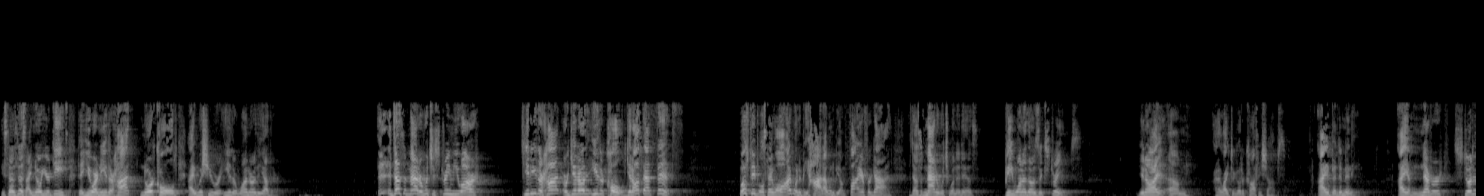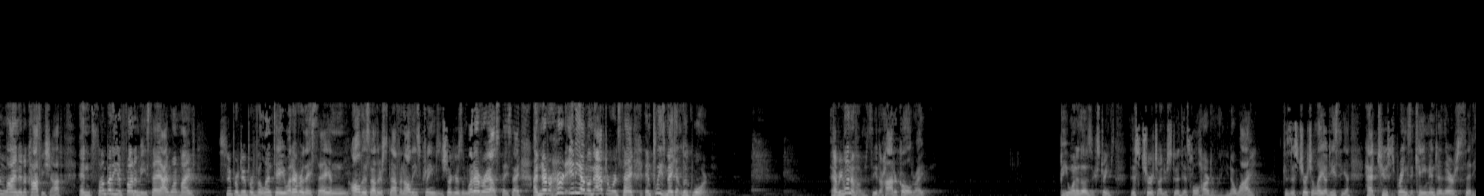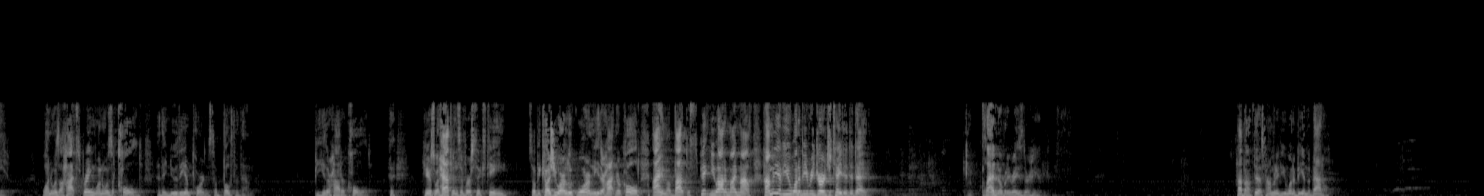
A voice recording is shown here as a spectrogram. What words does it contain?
He says this I know your deeds, that you are neither hot nor cold. I wish you were either one or the other. It, doesn't matter which extreme you are. Get either hot or get either cold. Get off that fence. Most people will say, Well, I want to be hot. I want to be on fire for God. It doesn't matter which one it is. Be one of those extremes. You know, I, um, I like to go to coffee shops. I have been to many. I have never stood in line at a coffee shop and somebody in front of me say, I want my super duper Valente, whatever they say, and all this other stuff, and all these creams and sugars and whatever else they say. I've never heard any of them afterwards say, and please make it lukewarm. Every one of them. It's either hot or cold, right? Be one of those extremes. This church understood this wholeheartedly. You know why? Because this church of Laodicea had two springs that came into their city. One was a hot spring, one was a cold. And they knew the importance of both of them. Be either hot or cold. Here's what happens in verse 16. So because you are lukewarm, neither hot nor cold, I am about to spit you out of my mouth. How many of you want to be regurgitated today? Glad nobody raised their hand. How about this? How many of you want to be in the battle?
